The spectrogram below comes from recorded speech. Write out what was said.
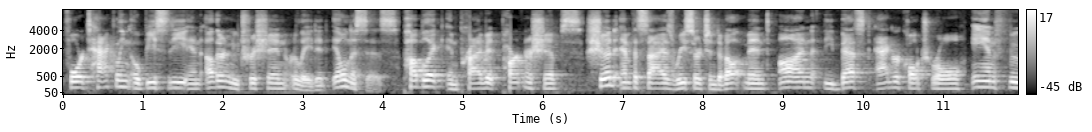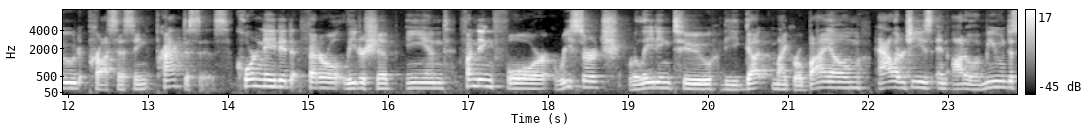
for tackling obesity and other nutrition related illnesses. Public and private partnerships should emphasize research and development on the best agricultural and food processing practices. Coordinated federal leadership and funding for research relating to the gut microbiome, allergies and autoimmune disorders,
